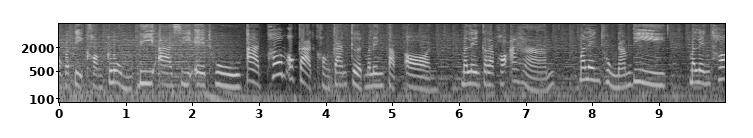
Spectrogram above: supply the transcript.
ปกติของกลุ่ม BRCA2 อาจเพิ่มโอกาสของการเกิดมะเร็งตับอ่อน มะเร็งกระเพาะอาหาร มะเร็งถุงน้ำดี มะเร็งท่อ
